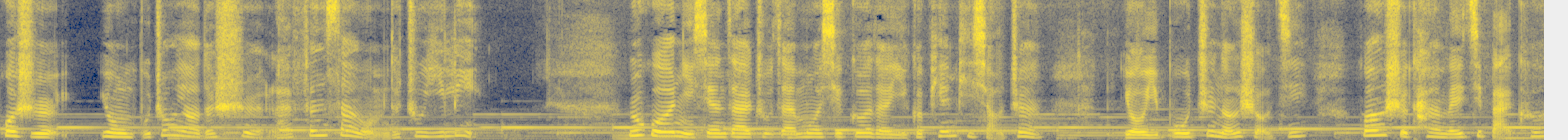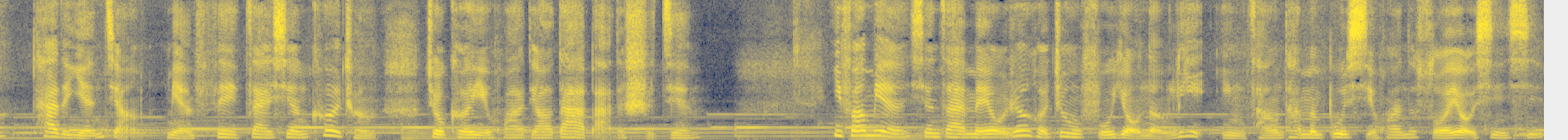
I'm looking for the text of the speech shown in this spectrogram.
或是用不重要的事来分散我们的注意力。如果你现在住在墨西哥的一个偏僻小镇，有一部智能手机，光是看维基百科、TED 演讲、免费在线课程，就可以花掉大把的时间。一方面，现在没有任何政府有能力隐藏他们不喜欢的所有信息；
